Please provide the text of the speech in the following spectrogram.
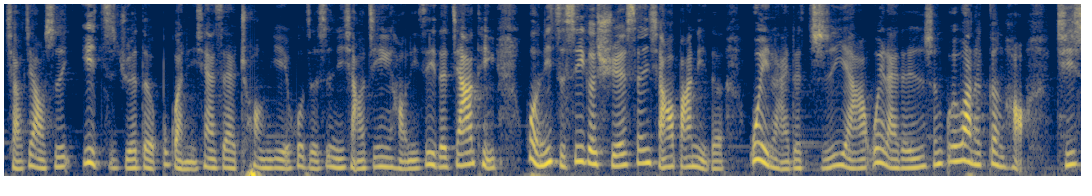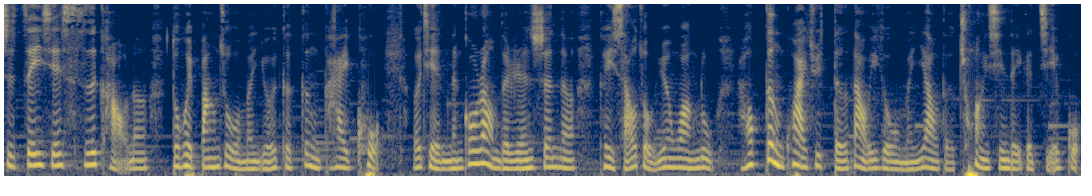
小纪老师一直觉得，不管你现在是在创业，或者是你想要经营好你自己的家庭，或者你只是一个学生，想要把你的未来的职涯、未来的人生规划的更好，其实这一些思考呢，都会帮助我们有一个更开阔。而且能够让我们的人生呢，可以少走冤枉路，然后更快去得到一个我们要的创新的一个结果。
